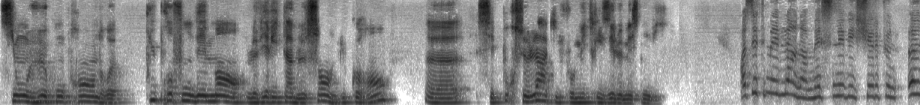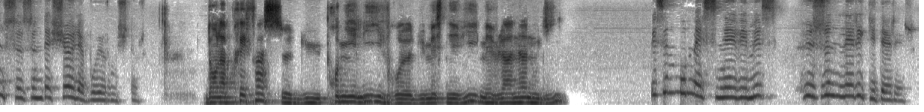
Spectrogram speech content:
Si on veut comprendre plus profondément le véritable sens du Coran, euh, c'est pour cela qu'il faut maîtriser le Mesnevi. Hz. Mevlana Mesnevi Şerif'in ön sözünde şöyle buyurmuştur. Dans la préface du premier livre du Mesnevi, Mevlana nous dit Bizim bu mesnevimiz hüzünleri giderir.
